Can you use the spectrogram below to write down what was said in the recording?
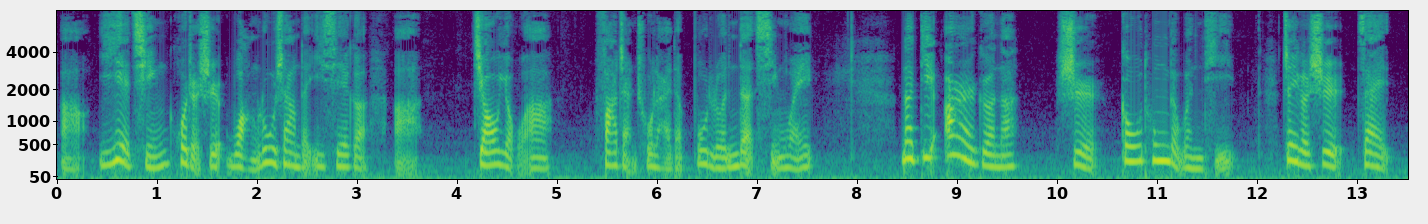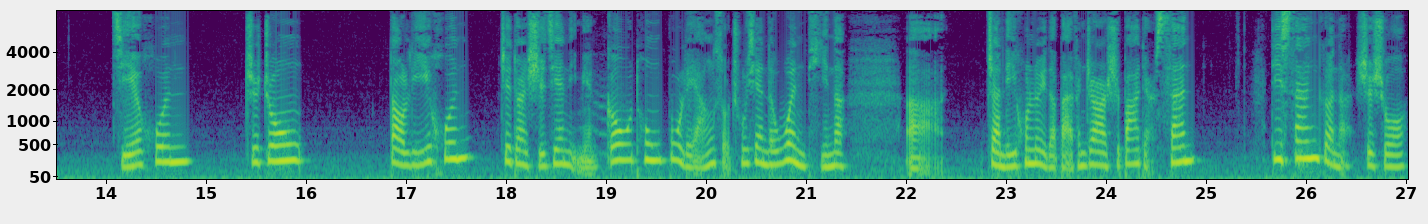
啊，一夜情或者是网络上的一些个啊交友啊发展出来的不伦的行为。那第二个呢是沟通的问题，这个是在结婚之中到离婚这段时间里面沟通不良所出现的问题呢，啊占离婚率的百分之二十八点三。第三个呢是说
